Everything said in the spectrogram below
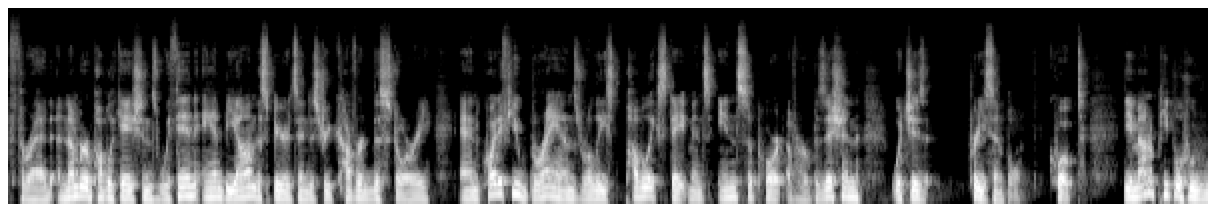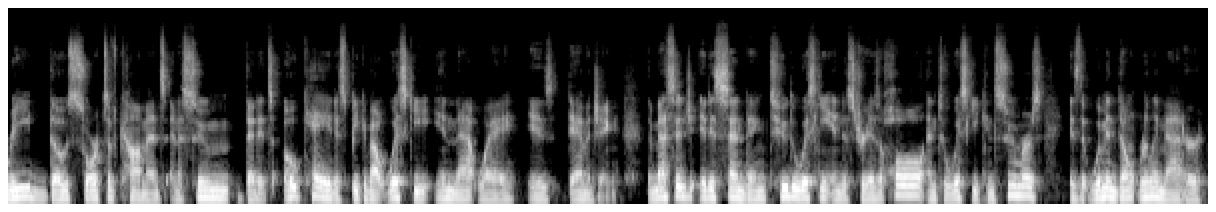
thread, a number of publications within and beyond the spirits industry covered the story, and quite a few brands released public statements in support of her position, which is pretty simple. Quote, the amount of people who read those sorts of comments and assume that it's okay to speak about whiskey in that way is damaging. The message it is sending to the whiskey industry as a whole and to whiskey consumers is that women don't really matter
